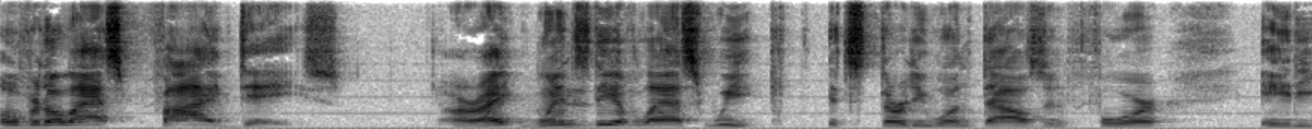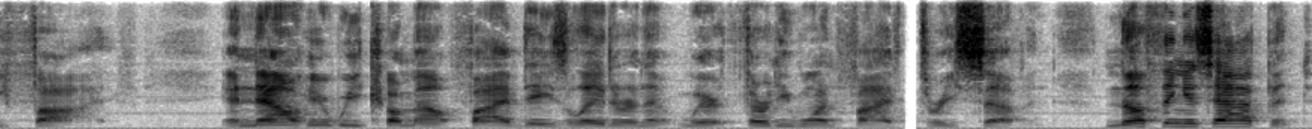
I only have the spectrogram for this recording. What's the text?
Over the last five days, all right, Wednesday of last week, it's 31,485. And now here we come out five days later and we're at 31,537. Nothing has happened.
